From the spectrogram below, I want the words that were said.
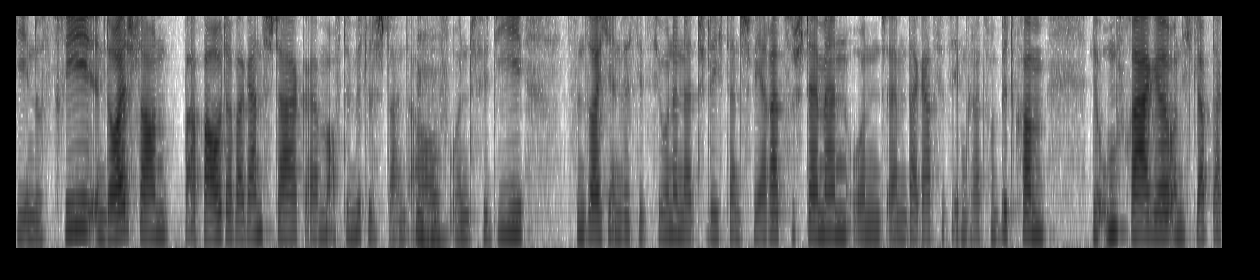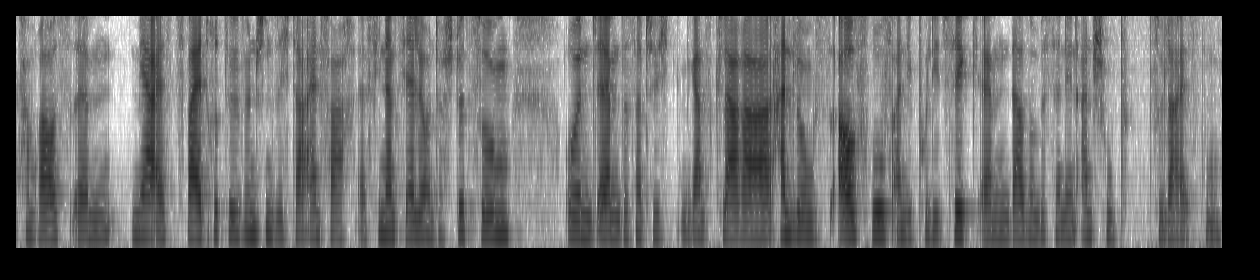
die Industrie in Deutschland baut aber ganz stark ähm, auf den Mittelstand mhm. auf. Mhm. Und für die sind solche Investitionen natürlich dann schwerer zu stemmen. Und ähm, da gab es jetzt eben gerade von Bitkom eine Umfrage und ich glaube, da kam raus, ähm, mehr als zwei Drittel wünschen sich da einfach äh, finanzielle Unterstützung. Und ähm, das ist natürlich ein ganz klarer Handlungsaufruf an die Politik, ähm, da so ein bisschen den Anschub zu leisten.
